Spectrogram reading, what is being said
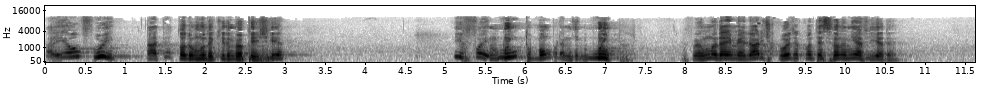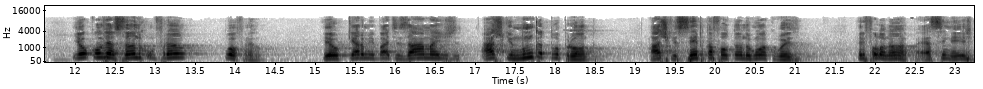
Aí eu fui, tá até todo mundo aqui do meu PG. E foi muito bom para mim, muito. Foi uma das melhores coisas que aconteceu na minha vida. E eu conversando com o Franco, pô, Franco, eu quero me batizar, mas acho que nunca estou pronto. Acho que sempre está faltando alguma coisa. Ele falou, não, é assim mesmo.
